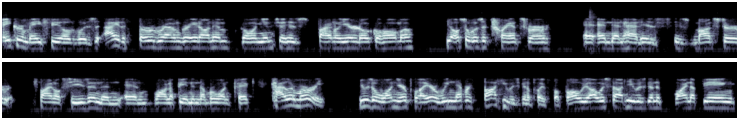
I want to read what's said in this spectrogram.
Baker Mayfield was I had a third round grade on him going into his final year at Oklahoma. He also was a transfer and, and then had his his monster final season and and wound up being the number one pick. Kyler Murray he was a one year player. We never thought he was going to play football. We always thought he was going to wind up being,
